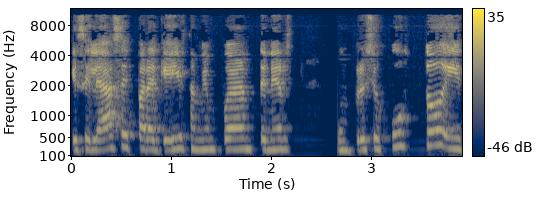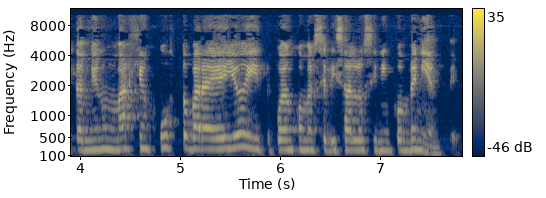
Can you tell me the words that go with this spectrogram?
que se le hace es para que ellos también puedan tener un precio justo y también un margen justo para ellos y puedan comercializarlo sin inconveniente.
